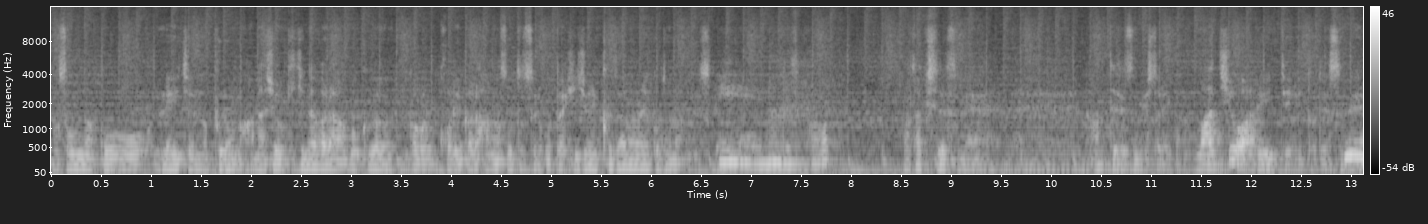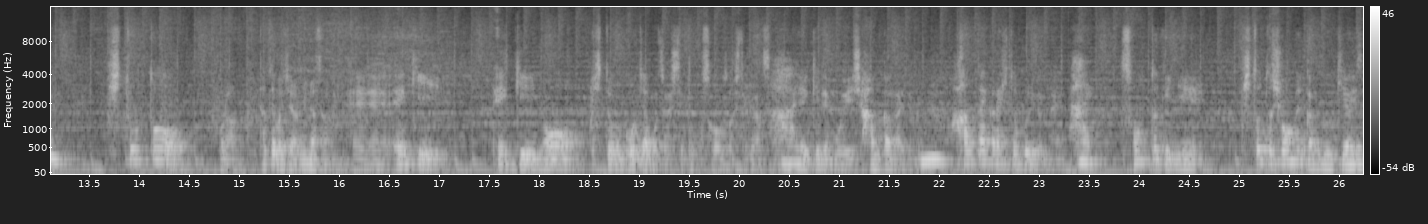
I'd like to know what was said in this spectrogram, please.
まあ、そんなこうレイチェルのプロの話を聞きながら僕がこれから話そうとすることは非常にくだらないことなんですけえども、え何ですか？私ですね、えーなんて説明したらいいかな。街を歩いているとですね、うん。人とほら例えばじゃあ皆さん、えー駅駅の人がごちゃごちゃしてるとこ想像してください、はい。駅でもいいし繁華街でもいい、うん。反対から人来るよね。はい。その時に人と正面から向き合い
